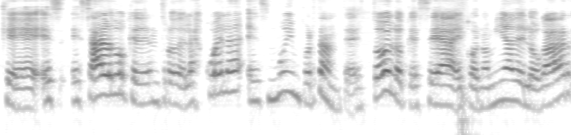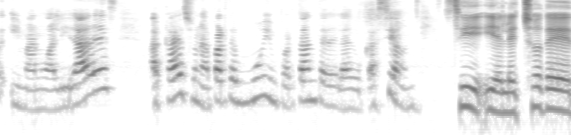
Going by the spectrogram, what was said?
que es, es, algo que dentro de la escuela es muy importante. Todo lo que sea economía del hogar y manualidades acá es una parte muy importante de la educación. Sí, y el hecho de,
